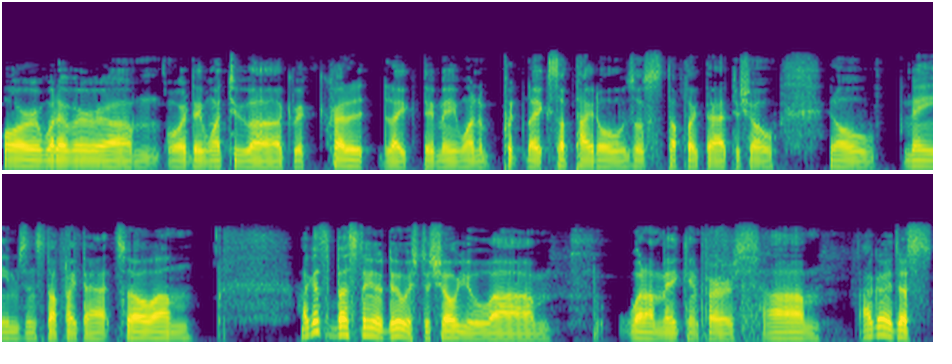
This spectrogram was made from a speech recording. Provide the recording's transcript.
or whatever, um, or they want to uh, credit, like they may want to put like subtitles or stuff like that to show, you know, names and stuff like that. So um, I guess the best thing to do is to show you um, what I'm making first. Um, I'm gonna just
